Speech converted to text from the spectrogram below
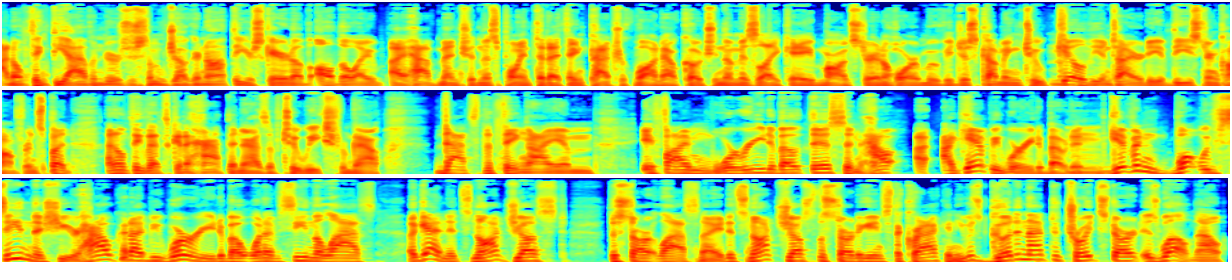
I don't think the Islanders are some juggernaut that you're scared of, although I, I have mentioned this point that I think Patrick Roy now coaching them is like a monster in a horror movie just coming to kill mm-hmm. the entirety of the Eastern Conference. But I don't think that's going to happen as of two weeks from now. That's the thing I am. If I'm worried about this and how I, I can't be worried about it, mm. given what we've seen this year, how could I be worried about what I've seen the last? Again, it's not just the start last night. It's not just the start against the Kraken. He was good in that Detroit start as well. Now,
